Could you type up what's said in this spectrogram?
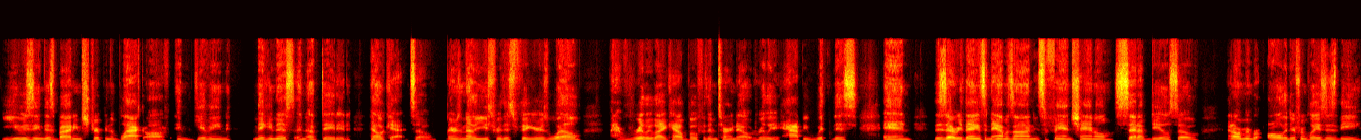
using this body and stripping the black off and giving making this an updated Hellcat. So there's another use for this figure as well. But I really like how both of them turned out. Really happy with this. And this is everything. It's an Amazon, it's a fan channel setup deal. So I don't remember all the different places the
